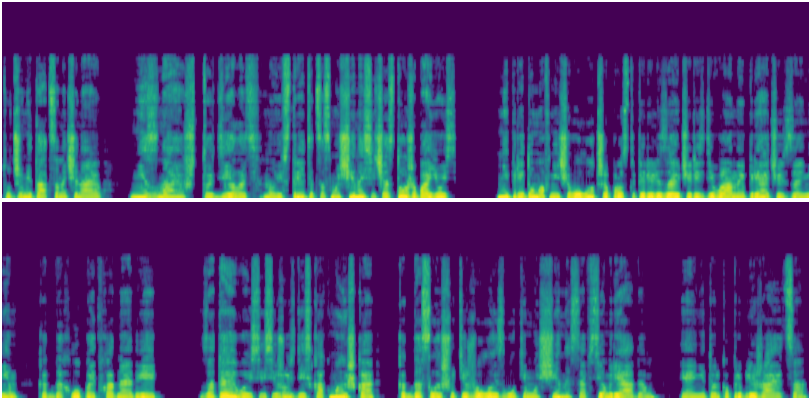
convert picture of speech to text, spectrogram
Тут же метаться начинаю. Не знаю, что делать, но и встретиться с мужчиной сейчас тоже боюсь. Не придумав ничего лучше, просто перелезаю через диван и прячусь за ним, когда хлопает входная дверь. Затаиваюсь и сижу здесь как мышка, когда слышу тяжелые звуки мужчины совсем рядом, и они только приближаются.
